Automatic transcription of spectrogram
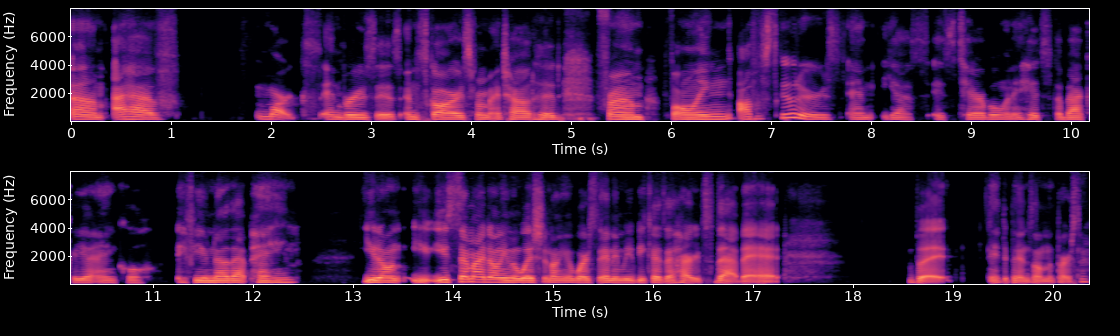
Um, I have marks and bruises and scars from my childhood from falling off of scooters. And yes, it's terrible when it hits the back of your ankle. If you know that pain, you don't, you, you semi don't even wish it on your worst enemy because it hurts that bad. But it depends on the person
